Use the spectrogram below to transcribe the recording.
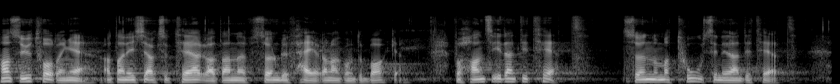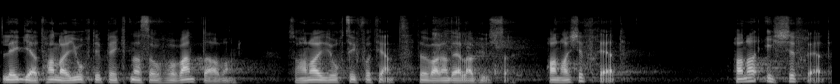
Hans utfordring er at han ikke aksepterer at denne sønnen blir feira når han kommer tilbake. For hans identitet, sønn nummer to sin identitet, ligger i at han har gjort de pliktene som forventer av han. Så han har gjort seg fortjent til å være en del av huset. Han har ikke fred. Han har ikke fred,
